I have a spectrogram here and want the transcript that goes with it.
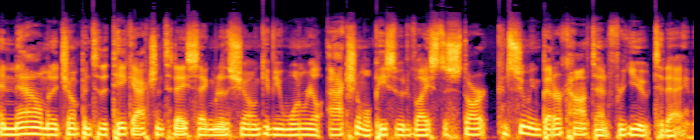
And now I'm going to jump into the Take Action Today segment of the show and give you one real actionable piece of advice to start consuming better content for you today.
